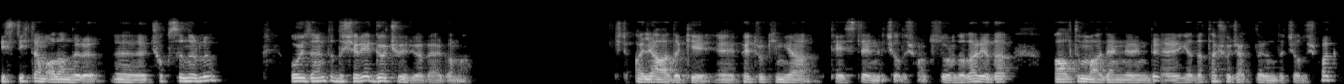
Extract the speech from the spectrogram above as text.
İstihdam alanları e, çok sınırlı. O yüzden de dışarıya göç veriyor Bergama. İşte Ali Ağa'daki e, petrokimya tesislerinde çalışmak zorundalar ya da altın madenlerinde ya da taş ocaklarında çalışmak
